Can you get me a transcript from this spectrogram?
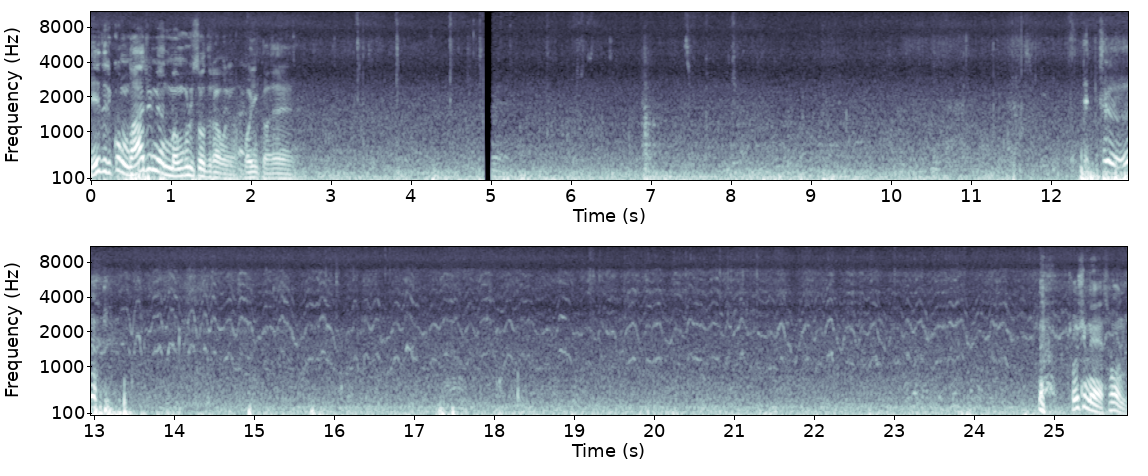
얘들이 꼭 놔주면 먹물을 쏘더라고요. 보니까. 예. 히트. 조심해 손.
